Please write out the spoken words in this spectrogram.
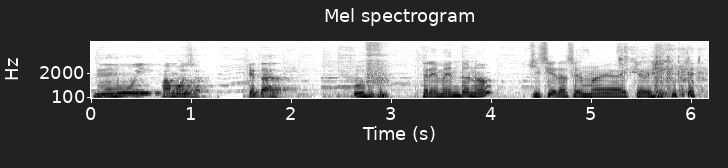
muy famosa. ¿Qué tal? Uf, tremendo, ¿no? Quisiera ser Mariah Carey.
